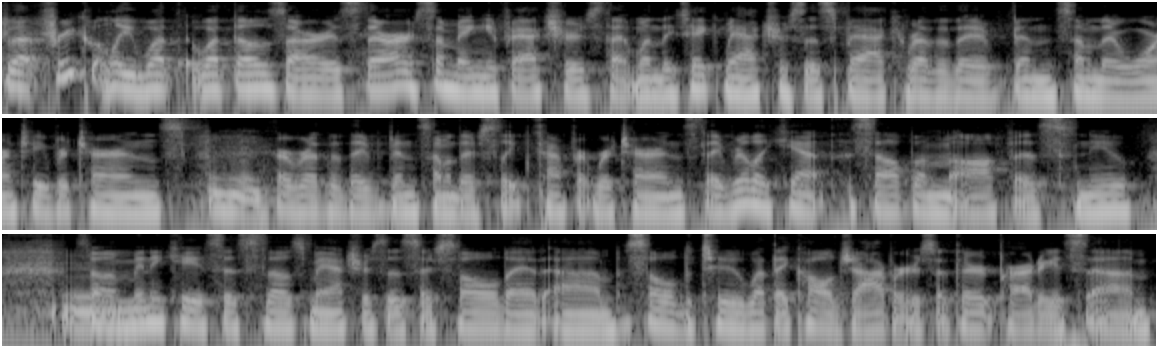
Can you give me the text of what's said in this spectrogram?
but frequently what what those are is there are some manufacturers that when they take mattresses back, whether they've been some of their warranty returns mm-hmm. or whether they've been some of their sleep comfort returns, they really can't sell them off as new. Mm-hmm. So in many cases, those mattresses are sold at um, sold to what they call jobbers or third parties um,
